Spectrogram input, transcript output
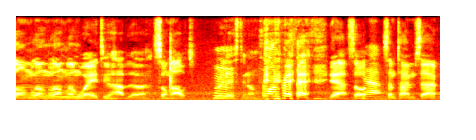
long long long long way to have the song out released you know. It's a long process. yeah so Yeah. sometimes uh,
